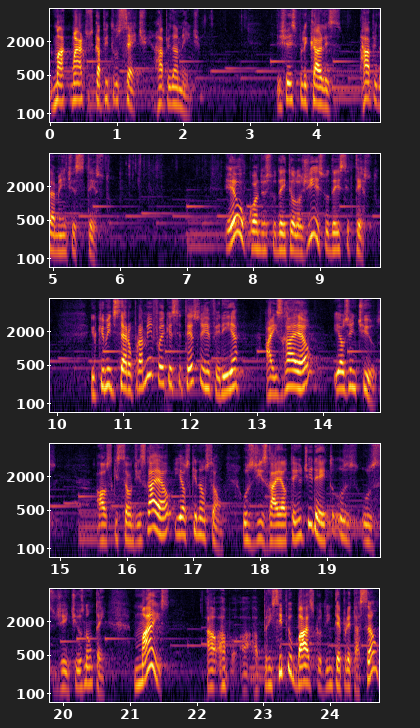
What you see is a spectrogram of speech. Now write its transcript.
Marcos capítulo 7, rapidamente. Deixa eu explicar-lhes rapidamente esse texto. Eu, quando estudei teologia, estudei esse texto. E o que me disseram para mim foi que esse texto se referia a Israel e aos gentios. Aos que são de Israel e aos que não são. Os de Israel têm o direito, os, os gentios não têm. Mas o princípio básico de interpretação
